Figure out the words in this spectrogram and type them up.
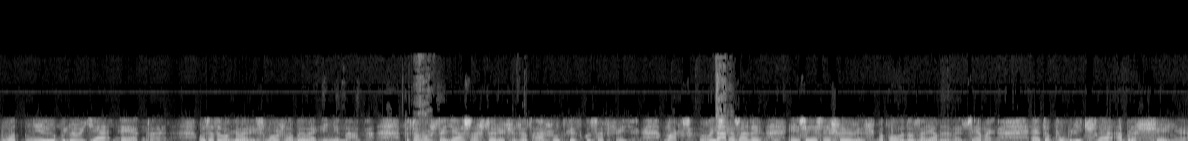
«вот не люблю я это». Вот этого говорить можно было и не надо, потому что ясно, что речь идет о жуткой вкусовщине. Макс, вы Да. сказали интереснейшую вещь по поводу заявленной темы. Это публичное обращение.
